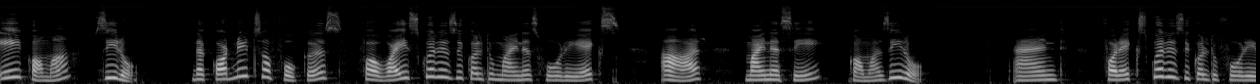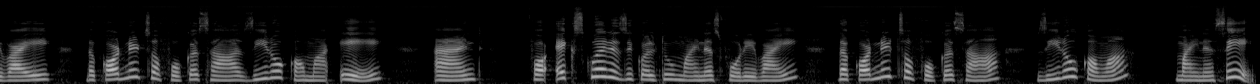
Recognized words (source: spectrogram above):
a comma 0. The coordinates of focus for y square is equal to minus 4 a x are minus a comma 0 and for x square is equal to 4 a y the coordinates of focus are 0 comma a and for x square is equal to minus 4 a y, the coordinates of focus are 0 comma minus a.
